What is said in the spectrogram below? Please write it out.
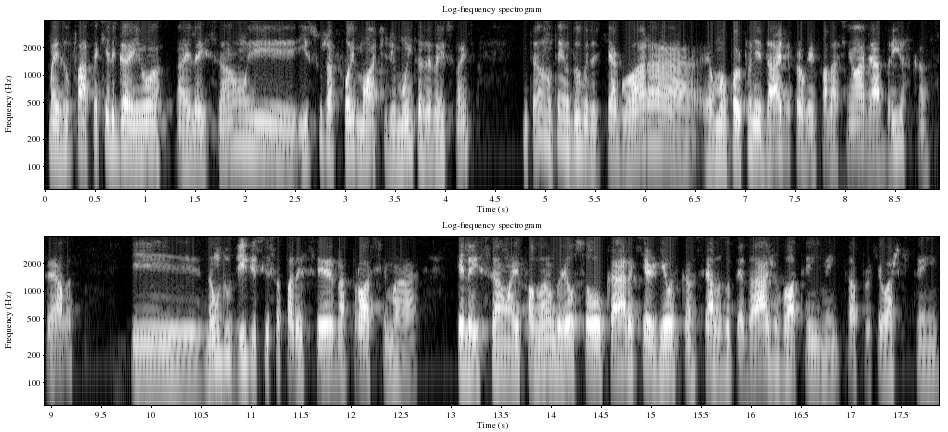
mas o fato é que ele ganhou a eleição e isso já foi mote de muitas eleições então, eu não tenho dúvida de que agora é uma oportunidade para alguém falar assim: olha, abrir as cancelas e não duvide se isso aparecer na próxima eleição aí falando eu sou o cara que ergueu as cancelas do pedágio, votem em mim, tá? Porque eu acho que tem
